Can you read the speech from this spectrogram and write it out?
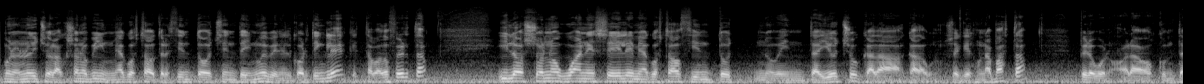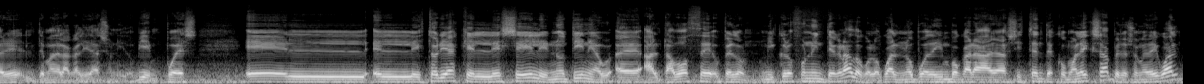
bueno, no he dicho la Sonos Beam me ha costado 389 en el corte inglés, que estaba de oferta, y los Sonos One SL me ha costado 198 cada, cada uno. Sé que es una pasta, pero bueno, ahora os contaré el tema de la calidad de sonido. Bien, pues la historia es que el SL no tiene eh, altavoces, perdón, micrófono integrado, con lo cual no puede invocar a asistentes como Alexa, pero eso me da igual.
